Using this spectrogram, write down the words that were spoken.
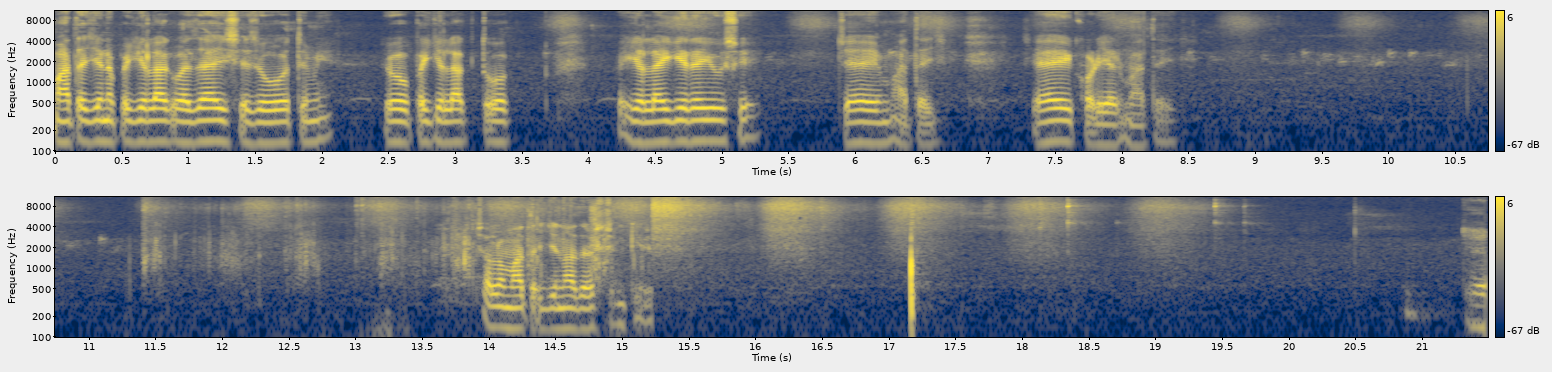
માતાજીને પગે લાગવા જાય છે જુઓ તમે જો પગે લાગતો વખત પગે લાગી રહ્યું છે જય માતાજી જય ખોડિયાર માતાજી ચાલો માતાજીના દર્શન કરીએ જય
